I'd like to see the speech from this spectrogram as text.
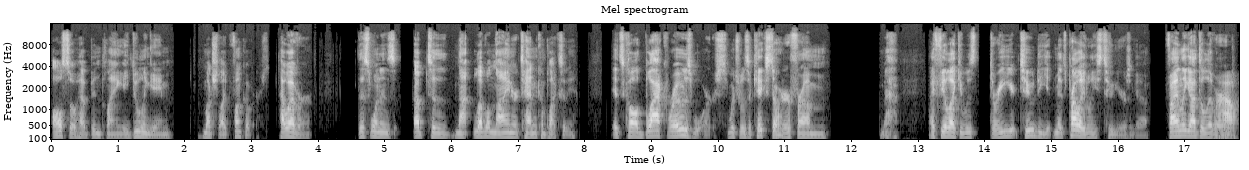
also have been playing a dueling game, much like Funkoverse. However, this one is up to not level nine or ten complexity. It's called Black Rose Wars, which was a Kickstarter from. I feel like it was three, two. It's probably at least two years ago. Finally got delivered. Wow.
